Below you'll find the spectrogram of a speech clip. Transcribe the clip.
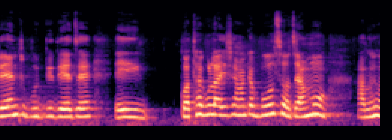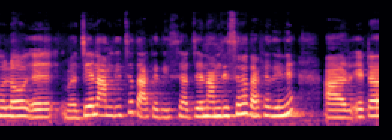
ব্রেন বুদ্ধি দিয়ে যে এই কথাগুলো এসে আমাকে বলছো যে, আম্মু, আমি হলো যে নাম দিচ্ছে তাকে দিচ্ছি, আর যে নাম দিচ্ছে না তাকে দিইনি। আর এটা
